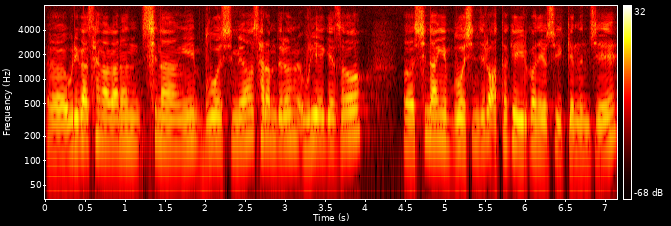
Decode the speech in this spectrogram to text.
우리가 생각하는 신앙이 무엇이며 사람들은 우리에게서 어, 신앙이 무엇인지를 어떻게 읽어낼 수 있겠는지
